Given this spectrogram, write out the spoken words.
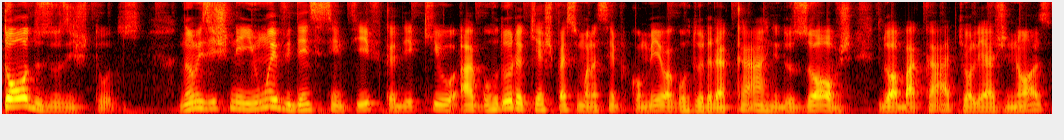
Todos os estudos. Não existe nenhuma evidência científica de que a gordura que a espécie humana sempre comeu, a gordura da carne, dos ovos, do abacate, oleaginose,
